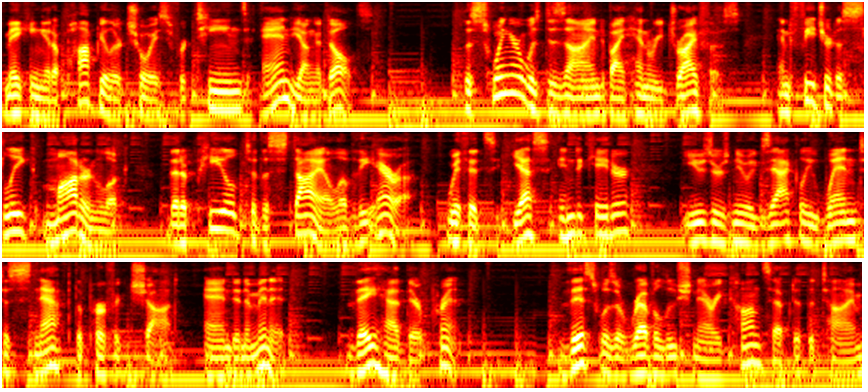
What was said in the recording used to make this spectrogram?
making it a popular choice for teens and young adults. The Swinger was designed by Henry Dreyfuss and featured a sleek, modern look that appealed to the style of the era. With its yes indicator, users knew exactly when to snap the perfect shot, and in a minute, they had their print. This was a revolutionary concept at the time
